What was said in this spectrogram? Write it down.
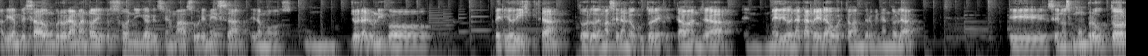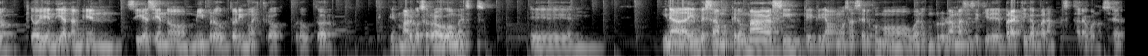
había empezado un programa en Radio Sónica que se llamaba Sobremesa. Éramos yo era el único periodista, todos los demás eran locutores que estaban ya en medio de la carrera o estaban terminándola. Eh, se nos sumó un productor, que hoy en día también sigue siendo mi productor y nuestro productor, que es Marco Cerrado Gómez. Eh, y nada, ahí empezamos, que era un magazine que queríamos hacer como, bueno, un programa, si se quiere, de práctica para empezar a conocer.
